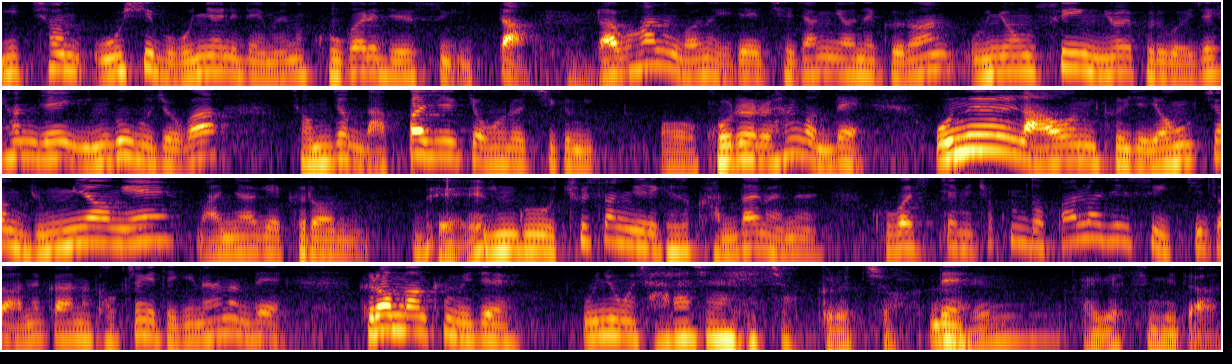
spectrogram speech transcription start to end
2055년이 되면은 고갈이 될 수 있다라고 하는 거는 이제 재작년에 그러한 운용 수익률 그리고 이제 현재 인구 구조가 점점 나빠질 경우를 지금 어, 고려를 한 건데 오늘 나온 그 이제 0.6명의 만약에 그런 네. 인구 출산율이 계속 간다면은 고갈 시점이 조금 더 빨라질 수 있지도 않을까 하는 걱정이 되기는 하는데 그런 만큼 이제 운용을 잘 하셔야겠죠. 그렇죠. 네. 알겠습니다.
